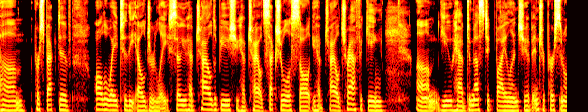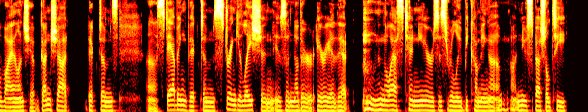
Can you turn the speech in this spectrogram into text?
um, perspective, all the way to the elderly. So, you have child abuse, you have child sexual assault, you have child trafficking, um, you have domestic violence, you have interpersonal violence, you have gunshot victims, uh, stabbing victims, strangulation is another area that in the last 10 years is really becoming a, a, new specialty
